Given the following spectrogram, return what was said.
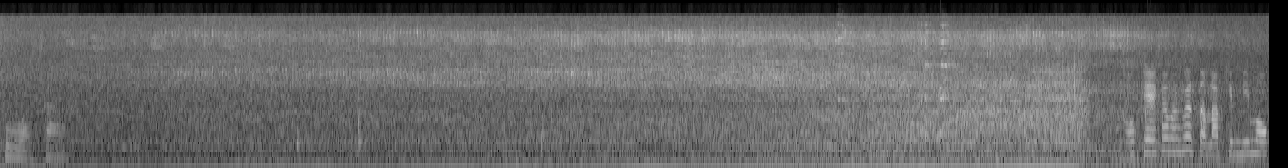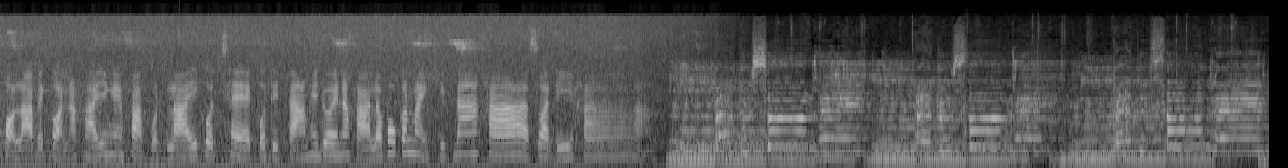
ถั่วจ้าโอเคค่ะเพื่อนๆสำหรับคลิปนี้โมขอลาไปก่อนนะคะ ยังไงฝากกดไลค์ กดแชร์ กดติดตามให้ด้วยนะคะ แล้วพบกันใหม่คลิปหน้าค่ะ สวัสดีค่ะ Pas de soleil, pas de soleil, pas de soleil.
